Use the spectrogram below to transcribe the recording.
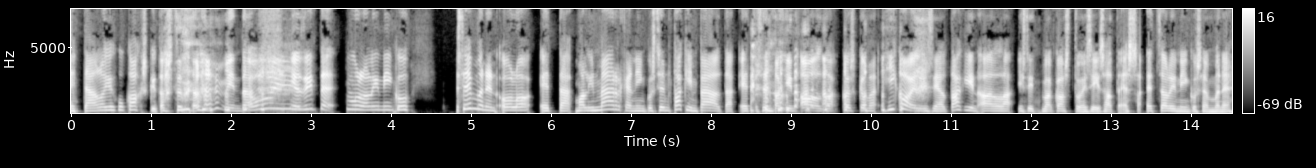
että täällä on joku 20 astetta lämmintä. ja sitten mulla oli niinku semmoinen olo, että mä olin märkä niinku sen takin päältä, että sen takin alta, koska mä hikoilin siellä takin alla ja sitten mä kastuin siinä sateessa. Että se oli niinku semmoinen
